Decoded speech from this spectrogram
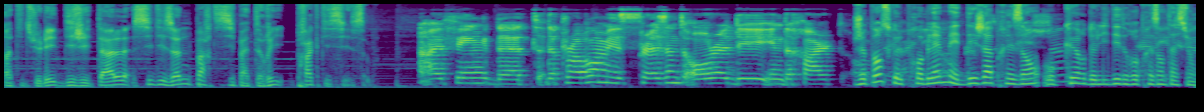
intitulé Digital Citizen Participatory Practices. Je pense que le problème est déjà présent au cœur de l'idée de représentation.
